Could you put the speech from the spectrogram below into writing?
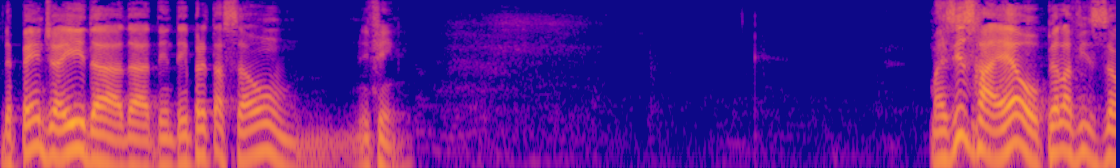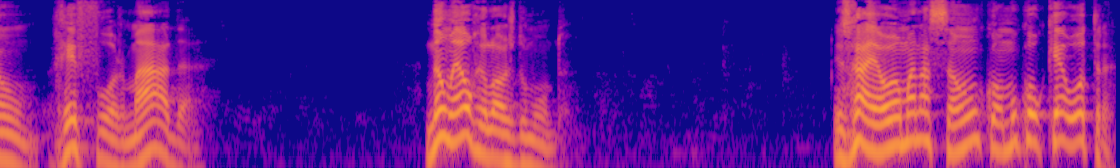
Depende aí da, da, da interpretação, enfim. Mas Israel, pela visão reformada, não é o relógio do mundo. Israel é uma nação como qualquer outra.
